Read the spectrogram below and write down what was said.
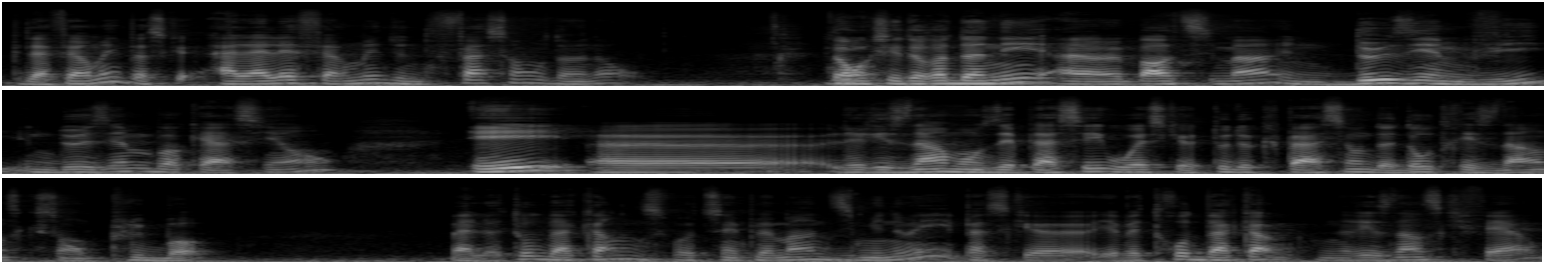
puis de la fermer parce qu'elle allait fermer d'une façon ou d'une autre. Donc, c'est de redonner à un bâtiment une deuxième vie, une deuxième vocation. Et euh, les résidents vont se déplacer où est-ce qu'il y a taux d'occupation de d'autres résidences qui sont plus bas. Bien, le taux de vacances va tout simplement diminuer parce qu'il y avait trop de vacances. Une résidence qui ferme,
